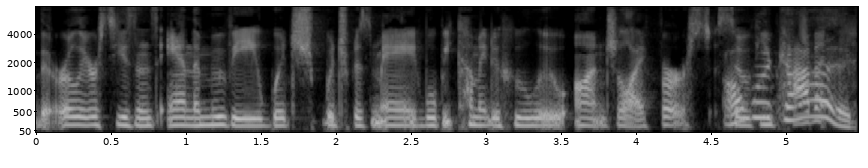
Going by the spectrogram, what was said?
the earlier seasons and the movie, which which was made, will be coming to Hulu on July first. So Oh if you God. haven't,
